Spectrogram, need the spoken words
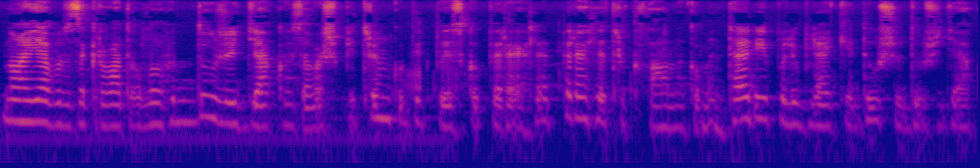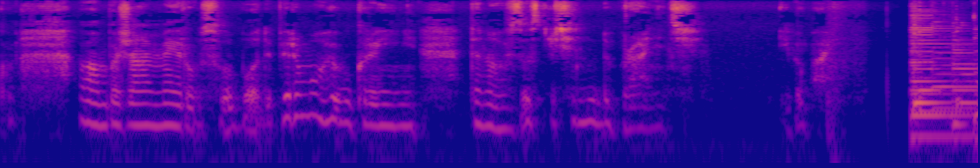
Ну, а я буду закривати влог. Дуже дякую за вашу підтримку, підписку, перегляд, перегляд реклами, коментарі, полюбляйки. Дуже дуже дякую. Вам бажаю миру, свободи, перемоги в Україні. До нових зустрічей добраніч і бабай.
